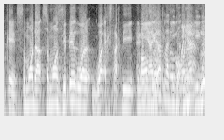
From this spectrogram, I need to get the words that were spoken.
oke semua da semua zipnya gua gua ekstrak di ini Oh, aja lagi Pokoknya lagi lu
